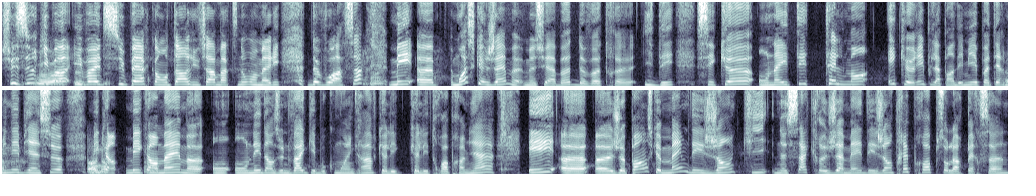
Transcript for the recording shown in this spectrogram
Je suis sûre qu'il va, il va être super content, Richard Martineau, mon mari, de voir ça. Mais euh, moi, ce que j'aime, Monsieur Abbott, de votre euh, idée, c'est que on a été tellement écœuré, puis la pandémie est pas terminée, bien sûr, Ah mais, quand, mais quand même, euh, on, on est dans une vague qui est beaucoup moins grave que les, que les trois premières. Et euh, euh, je pense que même des gens qui ne sacrent jamais, des gens très propres sur leur personne,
